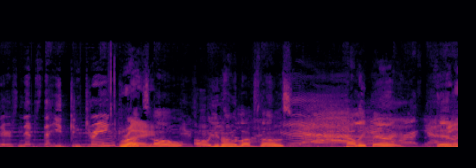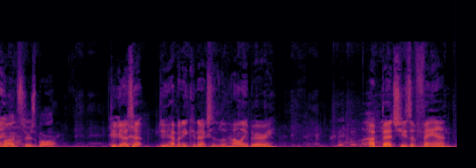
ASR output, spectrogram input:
There's nips that you can drink. Right. What's- oh, oh, you know who loves those? Yeah. Halle Berry in Really? Monsters Ball. Do you guys have? Do you have any connections with Halle Berry? I bet she's a fan.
